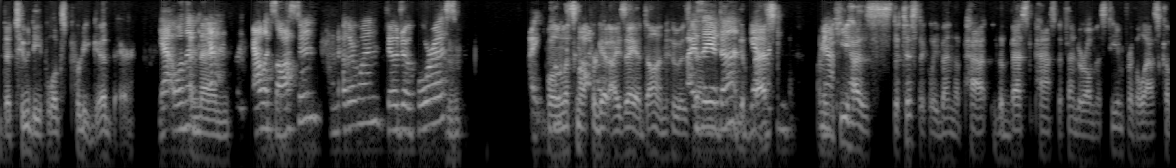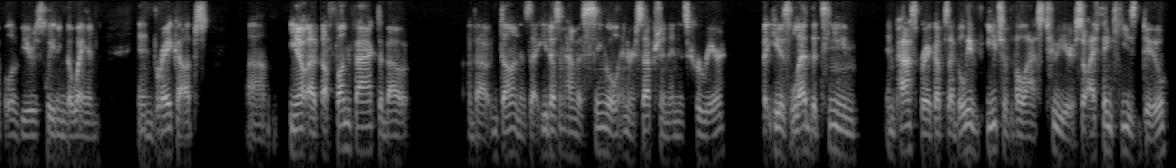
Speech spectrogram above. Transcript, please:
the two deep looks pretty good there. Yeah, well then, and then yeah, like Alex Austin, another one, JoJo Forrest. Mm-hmm. I, well, let's not forget Isaiah Dunn, who is Isaiah Dunn, the yeah, best. I mean, yeah. he has statistically been the pat, the best pass defender on this team for the last couple of years, leading the way in in breakups. Um, you know, a, a, fun fact about about Dunn is that he doesn't have a single interception in his career, but he has led the team in pass breakups, I believe, each of the last two years. So I think he's due.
